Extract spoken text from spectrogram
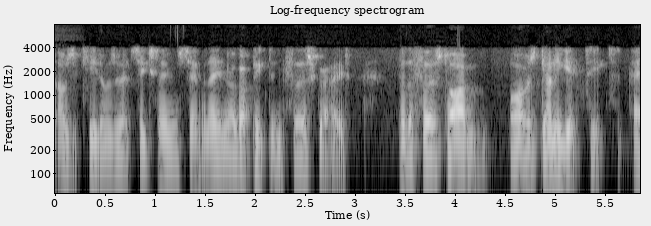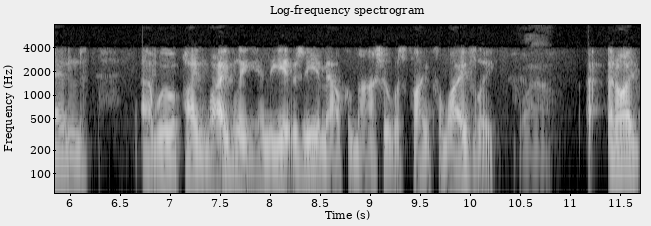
I was a kid. I was about sixteen or seventeen, and I got picked in first grade for the first time. I was going to get picked, and uh, we were playing Waverley, and the year, it was the year Malcolm Marshall was playing for Waverley. Wow! And I,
